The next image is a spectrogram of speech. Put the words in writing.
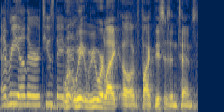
every other Tuesday. We, we, we were like, oh, fuck, this is intense.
